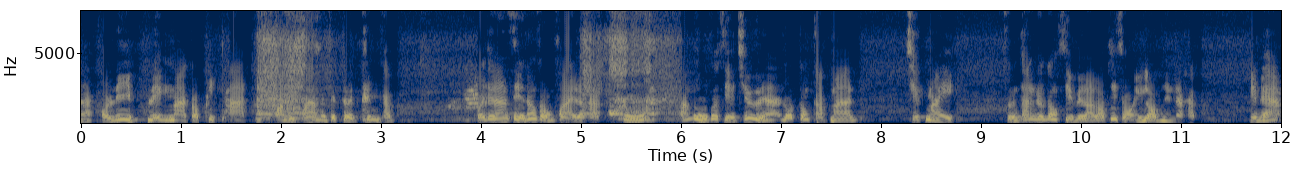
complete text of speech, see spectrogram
นะพอรีบเร่งมากก็ผิดพลาดนะความผิดพลาดมันจะเกิดขึ้นครับ เพราะฉะนั้นเสียทั้งสองฝ่ายแหละครับอู่ทั้งอู่ก็เสียชื่อนะรถต้องกลับมาเช็คใหม่ ส่วนท่านก็ต้องเสียเวลารอบที่สองอีกรอบหนึ่งนะครับ เห็นไหมฮะ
